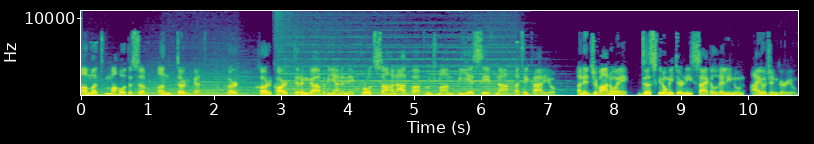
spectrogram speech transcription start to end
અમૃત મહોત્સવ અંતર્ગત ખડખડ તિરંગા અભિયાનને પ્રોત્સાહન આપવા ભુજમાં બીએસએફના અધિકારીઓ અને જવાનોએ દસ કિલોમીટરની સાયકલ રેલીનું આયોજન કર્યું.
